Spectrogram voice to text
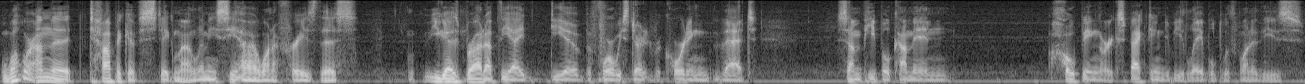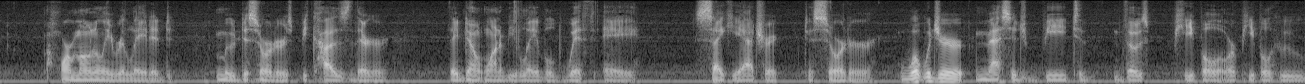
While we're on the topic of stigma, let me see how I want to phrase this. You guys brought up the idea before we started recording that some people come in hoping or expecting to be labeled with one of these hormonally related mood disorders because they're they don't want to be labeled with a psychiatric disorder. What would your message be to those people or people who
